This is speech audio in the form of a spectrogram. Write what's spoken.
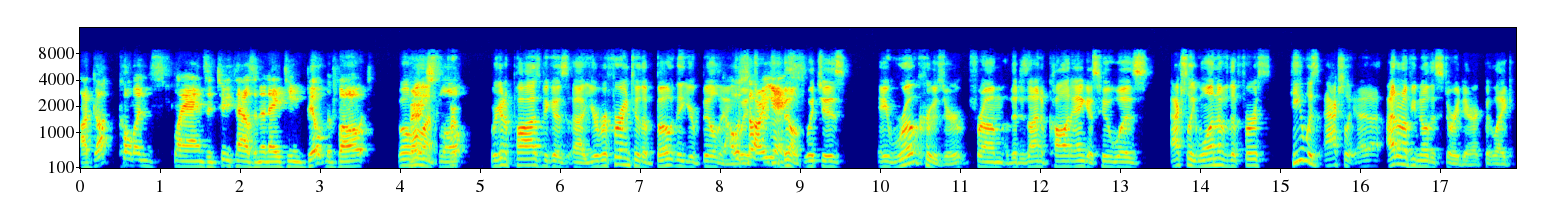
I got Collins' plans in 2018, built the boat, Well, very hold on. slow. We're gonna pause because uh, you're referring to the boat that you're building. Oh, sorry, yes. built, which is a row cruiser from the design of Colin Angus, who was actually one of the first. He was actually. I, I don't know if you know this story, Derek, but like,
